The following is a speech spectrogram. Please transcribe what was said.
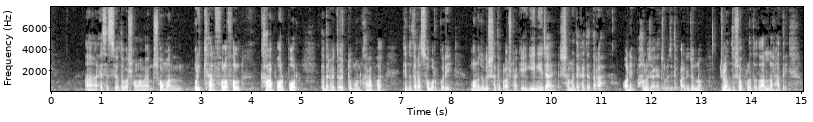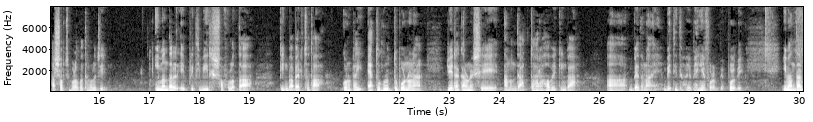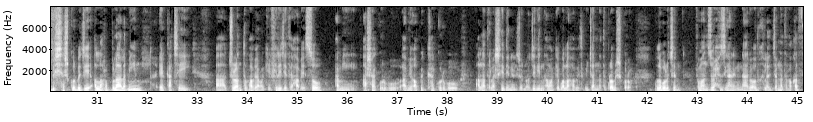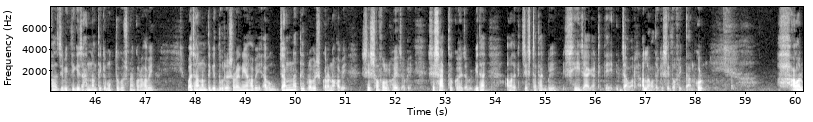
এসএসসি অথবা সমান সমান পরীক্ষার ফলাফল খারাপ হওয়ার পর তাদের হয়তো একটু মন খারাপ হয়, কিন্তু তারা সবর করে মনোযোগের সাথে পড়াশোনাকে এগিয়ে নিয়ে যায়। সামনে দেখা যায় তারা অনেক ভালো জায়গায় চলে যেতে পারে। জন্য চূড়ান্ত সফলতা তো আল্লাহর হাতে। আর সবচেয়ে বড় কথা হলো যে, ইমানদারের এই পৃথিবীর সফলতা কিংবা ব্যর্থতা কোনোটাই এত গুরুত্বপূর্ণ না যে এটা কারণে সে আনন্দে আত্মহারা হবে কিংবা বেদনায় ব্যতীত হয়ে ভেঙে পড়বে পড়বে। ইমানদার বিশ্বাস করবে যে আল্লাহ রব্বুল্লা আলমিন এর কাছেই চূড়ান্তভাবে আমাকে ফিরে যেতে হবে। সো, আমি আশা করব, আমি অপেক্ষা করব আল্লাহ তালা সেই দিনের জন্য। যেদিন আমাকে বলা হবে তুমি জান্নাতে প্রবেশ করো। আল্লাহ বলেছেন ফমান জোহজিয়ান নার অদখিল জান্নাত ফাকাদ ফাজ যে ব্যক্তিকে জাহান্নাম থেকে মুক্ত ঘোষণা করা হবে বা জাহান্নাম থেকে দূরে সরে নেওয়া হবে এবং জান্নাতে প্রবেশ করানো হবে, সে সফল হয়ে যাবে, সে সার্থক হয়ে যাবে। বিধায় আমাদের চেষ্টা থাকবে সেই জায়গাটিতে যাওয়ার। আল্লাহ আমাদেরকে সেই তফিক দান করুন। আমার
